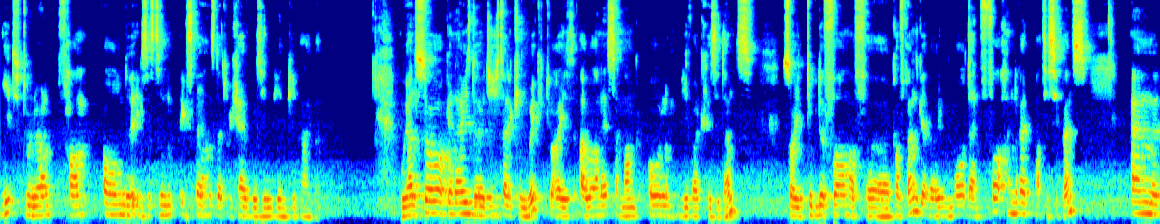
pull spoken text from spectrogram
need to learn from all the existing experience that we have within BNP Paribas. We also organized a Digital Clean Week to raise awareness among all Bivwak residents. So it took the form of a conference gathering more than 400 participants and a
